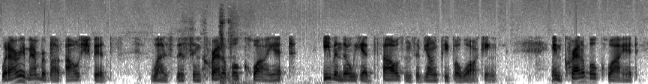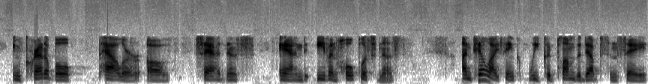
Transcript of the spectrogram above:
What I remember about Auschwitz was this incredible quiet, even though we had thousands of young people walking. Incredible quiet, incredible pallor of sadness and even hopelessness until I think we could plumb the depths and say,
